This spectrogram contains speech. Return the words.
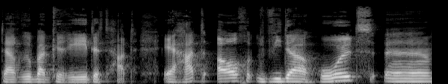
darüber geredet hat. Er hat auch wiederholt äh,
